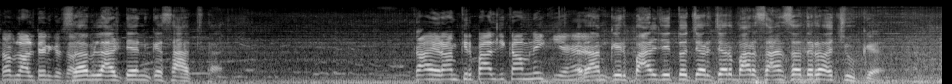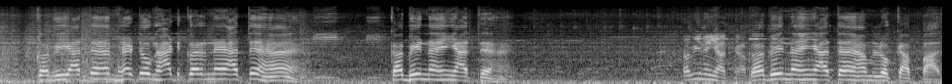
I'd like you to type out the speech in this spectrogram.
सब लालटेन के साथ सब लालटेन के साथ है। का है? राम कृपाल जी काम नहीं किए हैं? राम कृपाल जी तो चार चार बार सांसद रह चुके कभी आते हैं भेंटो घाट करने आते हैं कभी नहीं आते हैं। कभी नहीं आते आप? कभी नहीं आते हैं हम लोग का पास।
